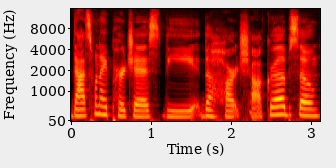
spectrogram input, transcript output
that's when I purchased the the heart chakra. So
